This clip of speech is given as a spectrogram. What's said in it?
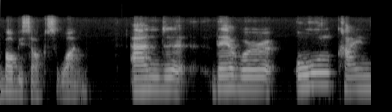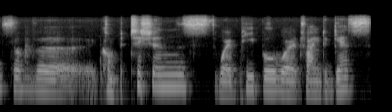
Bobbysocks won. And uh, there were all kinds of uh, competitions where people were trying to guess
